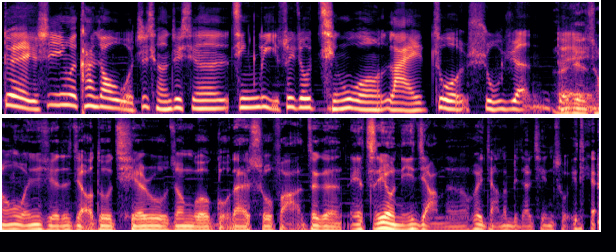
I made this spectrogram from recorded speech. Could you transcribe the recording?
对，也是因为看到我之前的这些经历，所以就请我来做书院。对，而且从文学的角度切入中国古代书法，这个也只有你讲的会讲的比较清楚一点。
